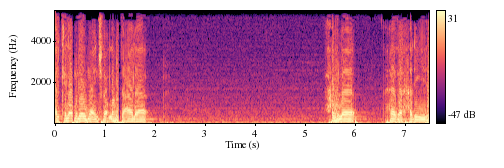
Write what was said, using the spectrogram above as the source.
الكلام اليوم إن شاء الله تعالى حول هذا الحديث.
